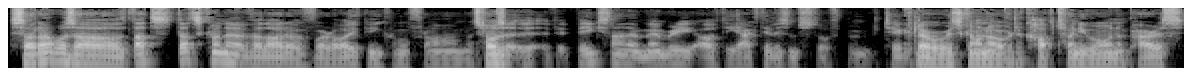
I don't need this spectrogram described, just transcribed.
So that was all. That's that's kind of a lot of where I've been coming from. I suppose a, a big standout memory of the activism stuff in particular was going over to COP twenty one in Paris.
